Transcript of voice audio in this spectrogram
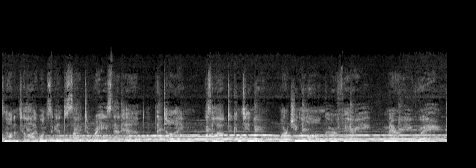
It's not until I once again decide to raise that hand that time is allowed to continue marching along her very merry way.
